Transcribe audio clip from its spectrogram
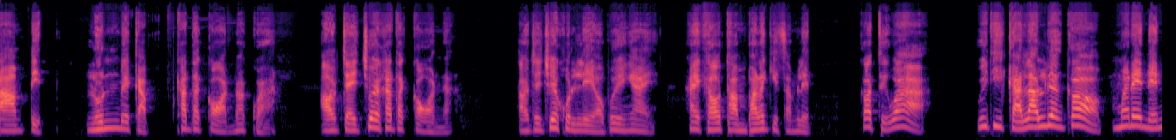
ตามติดลุ้นไปกับฆาตกรมากกว่า เอาใจช่วยฆาตกรน่ะเอาใจช่วยคนเลวพูดง่ายๆให้เขาทำภารกิจสำเร็จ ก็ถือว่าวิธีการเล่าเรื่องก็ไม่ได้เน้น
